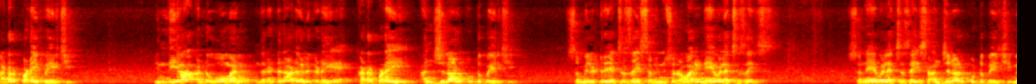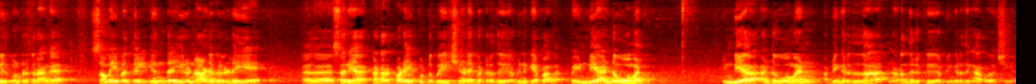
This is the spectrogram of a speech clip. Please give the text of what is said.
கடற்படை பயிற்சி. இந்தியா அண்டு ஓமன் இந்த ரெண்டு நாடுகளுக்கு இடையே கடற்படை அஞ்சு நாள் கூட்டு பயிற்சி. ஸோ மிலிட்ரி எக்ஸசைஸ் அப்படின்னு சொல்கிற மாதிரி naval exercise so naval exercise அஞ்சு நாள் கூட்டு பயிற்சி மேற்கொண்டிருக்கிறாங்க. சமீபத்தில் எந்த இரு நாடுகளிடையே சரியா? கடற்படை கூட்டு பயிற்சி நடைபெற்றது அப்படின்னு கேட்பாங்க. இப்போ India and Oman India and Oman அப்படிங்கிறது தான் நடந்திருக்கு அப்படிங்கிறது ஞாபகம் வச்சுங்க.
